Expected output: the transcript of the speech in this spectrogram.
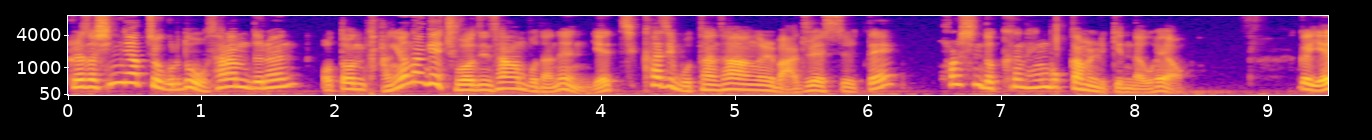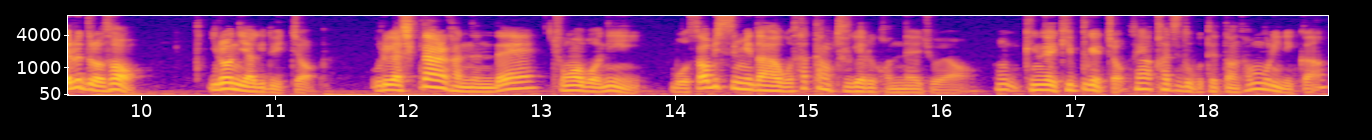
그래서 심리학적으로도 사람들은 어떤 당연하게 주어진 상황보다는 예측하지 못한 상황을 마주했을 때 훨씬 더 큰 행복감을 느낀다고 해요. 그러니까 예를 들어서 이런 이야기도 있죠. 우리가 식당을 갔는데 종업원이 뭐 서비스입니다 하고 사탕 두 개를 건네줘요. 굉장히 기쁘겠죠. 생각하지도 못했던 선물이니까.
